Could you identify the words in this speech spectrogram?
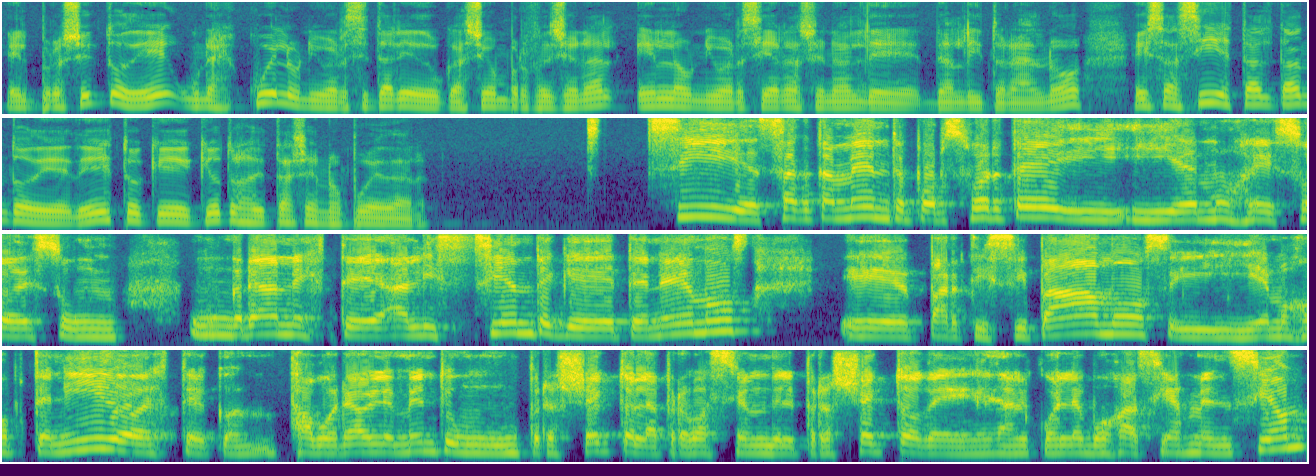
el proyecto de una escuela universitaria de Educación Profesional en la Universidad Nacional de, del Litoral, ¿no? ¿Es así? ¿Está al tanto de, esto? ¿Qué, ¿Qué otros detalles nos puede dar? Sí, exactamente, por suerte, y, hemos, eso es un, un, gran este, aliciente que tenemos. Eh, participamos y hemos obtenido este, favorablemente un proyecto, la aprobación del proyecto de, al cual vos hacías mención,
